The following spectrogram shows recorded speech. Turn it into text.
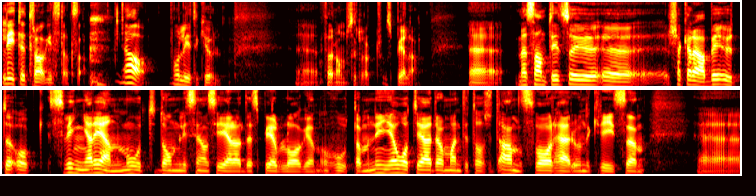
Lite tragiskt också. Ja, och lite kul för dem såklart att spela. Eh, men samtidigt så är ju eh, Shakarabi ute och svingar igen mot de licensierade spelbolagen och hotar med nya åtgärder om man inte tar sitt ansvar här under krisen eh,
